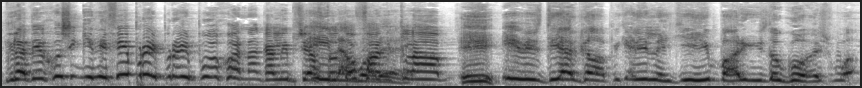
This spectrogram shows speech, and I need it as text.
Δηλαδή, έχω συγκινηθεί πρωί-πρωί που έχω ανακαλύψει αυτό Έλα, το fan μωρέ. club. Η μισθή αγάπη και αλληλεγγύη υπάρχει στον κόσμο.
